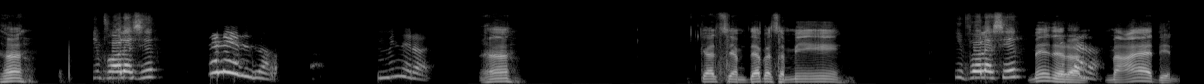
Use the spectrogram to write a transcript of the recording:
ها؟ ينفع ولا يصير؟ mineral mineral ها؟ كالسيوم ده بسميه إيه؟ ينفع ولا يصير؟ mineral. معادن.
